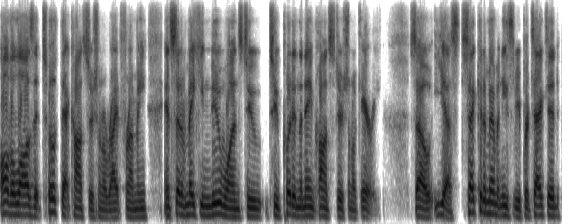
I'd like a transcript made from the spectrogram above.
all the laws that took that constitutional right from me instead of making new ones to to put in the name constitutional carry? So yes, Second Amendment needs to be protected.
